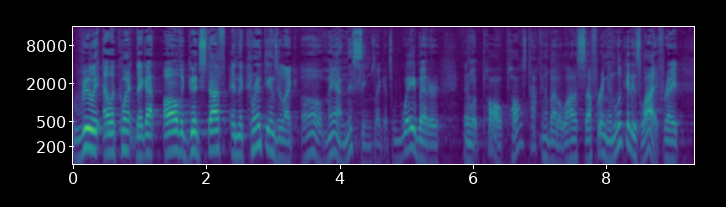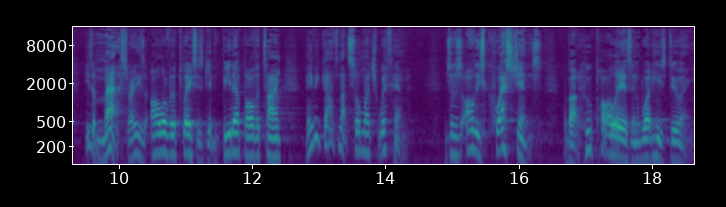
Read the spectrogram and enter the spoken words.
really eloquent. They got all the good stuff. And the Corinthians are like, oh man, this seems like it's way better than what Paul. Paul's talking about a lot of suffering. And look at his life, right? He's a mess, right? He's all over the place. He's getting beat up all the time. Maybe God's not so much with him. And so there's all these questions about who Paul is and what he's doing.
